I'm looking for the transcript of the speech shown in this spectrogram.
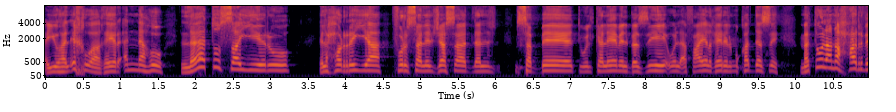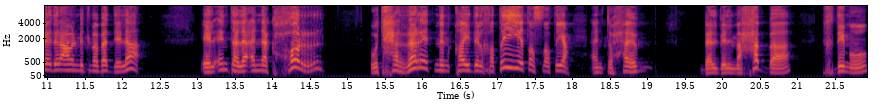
أيها الإخوة غير أنه لا تصيروا الحرية فرصة للجسد للمسبات والكلام البذيء والأفعال غير المقدسة. ما تقول أنا حر بقدر أعمل مثل ما بدي لا. قال أنت لأنك حر وتحررت من قيد الخطية تستطيع أن تحب بل بالمحبة اخدموا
